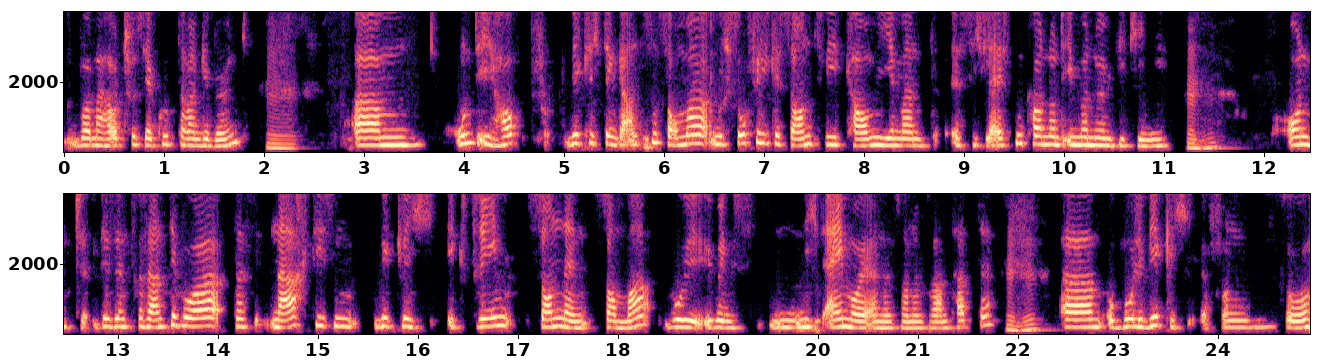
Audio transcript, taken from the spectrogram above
war meine Haut schon sehr gut daran gewöhnt. Mhm. Ähm, und ich habe wirklich den ganzen Sommer mich so viel gesandt, wie kaum jemand es sich leisten kann und immer nur im Bikini. Mhm. Und das Interessante war, dass nach diesem wirklich extrem Sonnensommer, wo ich übrigens nicht einmal einen Sonnenbrand hatte, mhm. ähm, obwohl ich wirklich von so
